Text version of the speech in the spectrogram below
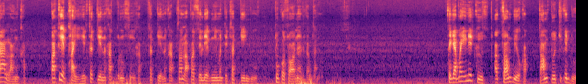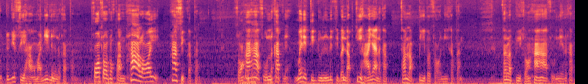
ด้านหลังครับ ประเทศไทยเห็นชัดเจนนะครับตัวหนังสือครับชัดเจนนะครับสำหรับพระเสรียงนี้มันจะชัดเจนอยู่ทุกพศนั่นนะครับท่าน ขยับมาอีกนิดคืออักษรเบียวครับสามตัวที่กันอยู่ตัวที่สี่ห่างออกมานิดนึงนะครับท่านพศสองพันห้าร้อยห้าสิบครับท่านสองห้าห้าศูนย์นะครับเนี่ยไม่ได้ติดอยู่หนึ่งในสิบอันดับที่หายากนะครับสำหรับปีพศนี้ครับท่านสำหรับปีสองห้าห้าศูนย์นี้นะครับ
